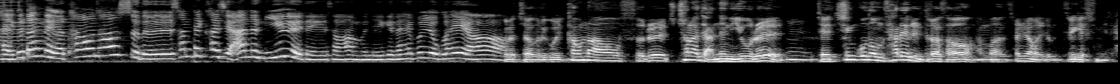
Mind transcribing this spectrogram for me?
달그당내가 타운하우스를 선택하지 않은 이유에 대해서 한번 얘기를 해보려고 해요. 그렇죠. 그리고 타운하우스를 추천하지 않는 이유를 음, 제 친구놈 사례를 들어서 음. 한번 설명을 좀 드리겠습니다.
